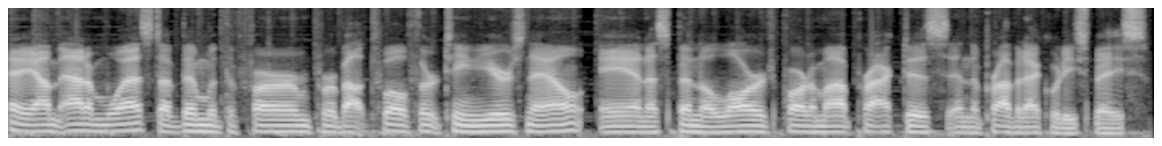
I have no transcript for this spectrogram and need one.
Hey, I'm Adam West. I've been with the firm for about 12, 13 years now, and I spend a large part of my practice in the private equity space.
